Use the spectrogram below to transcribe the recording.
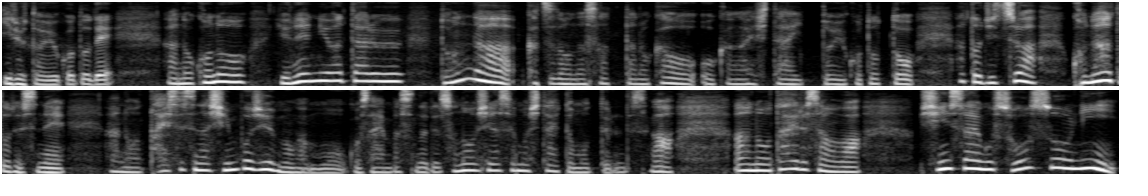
いるということであのこの4年にわたるどんな活動をなさったのかをお伺いしたいということとあと実はこの後ですねあの大切なシンポジウムがもうございますのでそのお知らせもしたいと思ってるんですがあのタイルさんは震災後早々に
